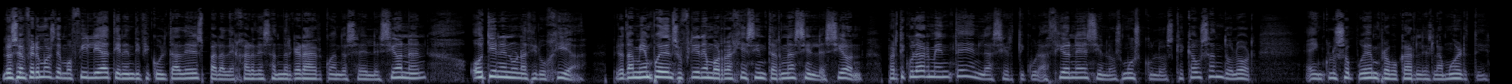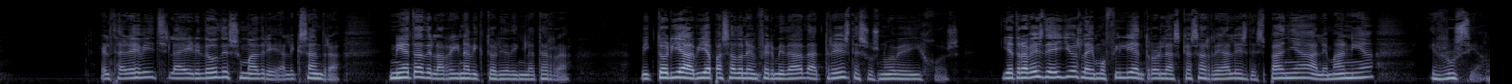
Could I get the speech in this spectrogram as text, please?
Los enfermos de hemofilia tienen dificultades para dejar de sangrar cuando se lesionan o tienen una cirugía, pero también pueden sufrir hemorragias internas sin lesión, particularmente en las articulaciones y en los músculos, que causan dolor e incluso pueden provocarles la muerte. El zarevich la heredó de su madre, Alexandra, nieta de la reina Victoria de Inglaterra. Victoria había pasado la enfermedad a tres de sus nueve hijos, y a través de ellos la hemofilia entró en las casas reales de España, Alemania y Rusia.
